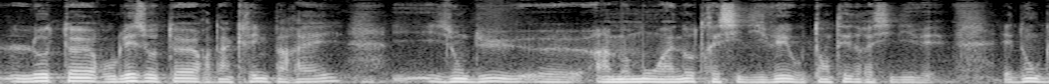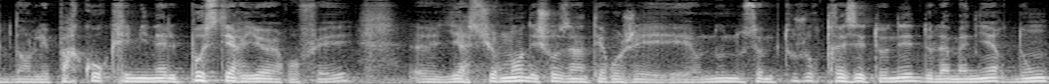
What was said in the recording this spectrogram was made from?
l'auteur ou les auteurs d'un crime pareil, ils ont dû euh, à un moment ou à un autre récidiver ou tenter de récidiver. Et donc dans les parcours criminels postérieurs aux faits, il y a sûrement des choses à interroger. Et nous, nous sommes toujours très étonnés de la manière dont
